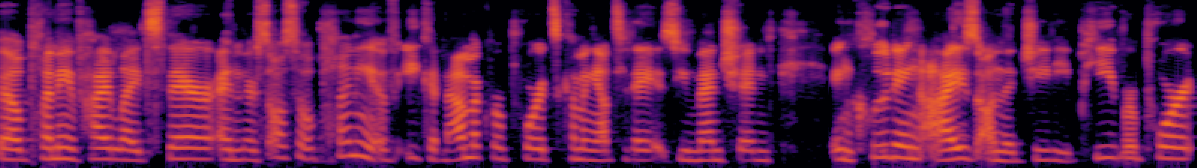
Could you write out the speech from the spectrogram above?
Bill, plenty of highlights there. And there's also plenty of economic reports coming out today, as you mentioned, including eyes on the GDP report.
